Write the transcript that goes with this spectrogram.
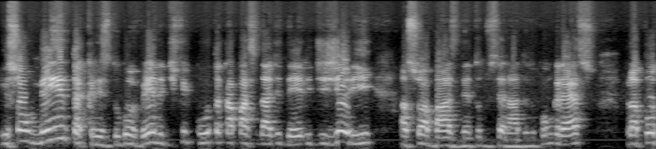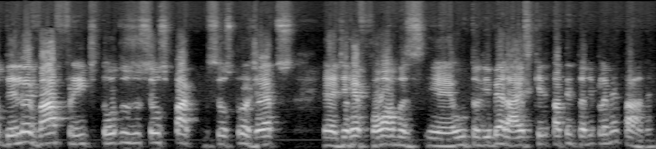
isso aumenta a crise do governo e dificulta a capacidade dele de gerir a sua base dentro do Senado e do Congresso para poder levar à frente todos os seus, os seus projetos é, de reformas é, ultraliberais que ele está tentando implementar. Né?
